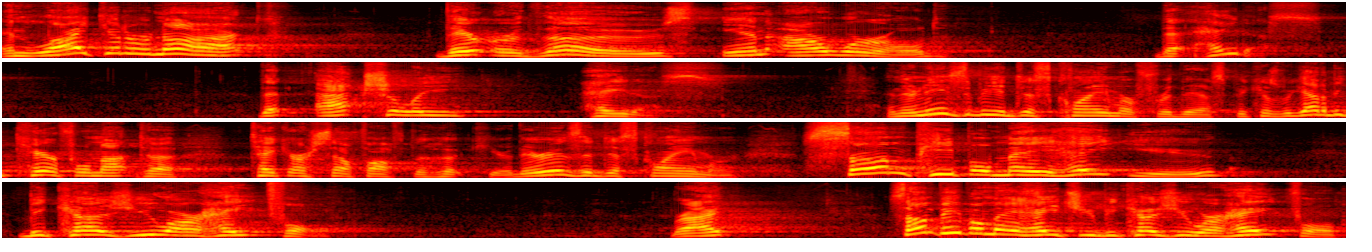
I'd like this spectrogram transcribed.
and like it or not, there are those in our world that hate us, that actually hate us. And there needs to be a disclaimer for this because we got to be careful not to take ourselves off the hook here. There is a disclaimer. Some people may hate you because you are hateful. right? Some people may hate you because you are hateful.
